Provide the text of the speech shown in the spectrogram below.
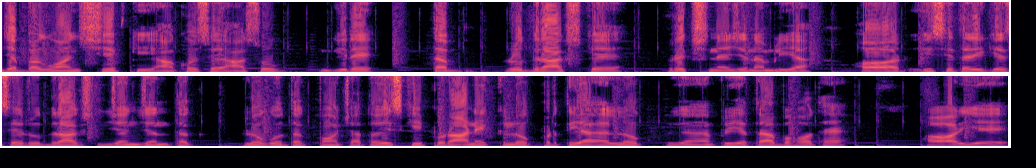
जब भगवान शिव की आँखों से आँसू गिरे, तब रुद्राक्ष के वृक्ष ने जन्म लिया और इसी तरीके से रुद्राक्ष जन जन तक, लोगों तक पहुँचा। तो इसकी पुराणिक लोकप्रियता लोकप्रियता बहुत है और ये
